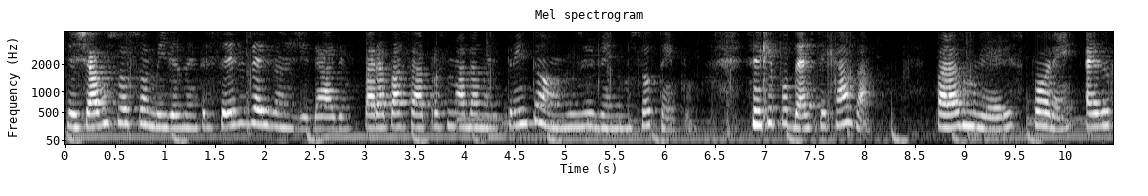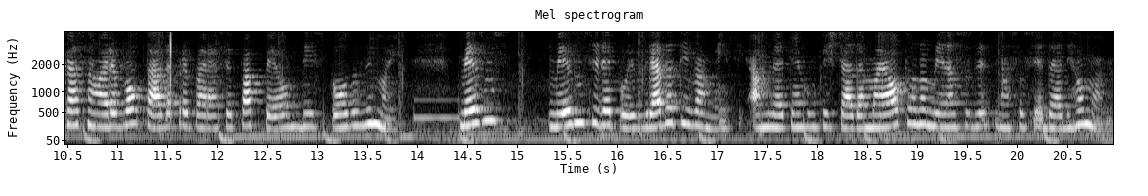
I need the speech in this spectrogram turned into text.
deixavam suas famílias entre 6 e 10 anos de idade para passar aproximadamente 30 anos vivendo no seu templo, sem que pudesse se casar. Para as mulheres, porém, a educação era voltada a preparar seu papel de esposas e mãe. Mesmo, mesmo se depois, gradativamente, a mulher tenha conquistado a maior autonomia na sociedade romana.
